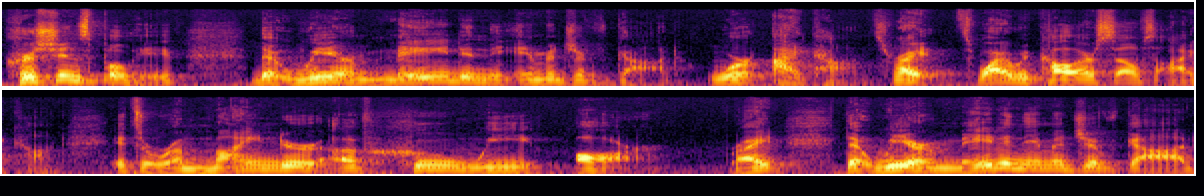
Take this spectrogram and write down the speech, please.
Christians believe that we are made in the image of God. We're icons, right? It's why we call ourselves icon. It's a reminder of who we are, right? That we are made in the image of God,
